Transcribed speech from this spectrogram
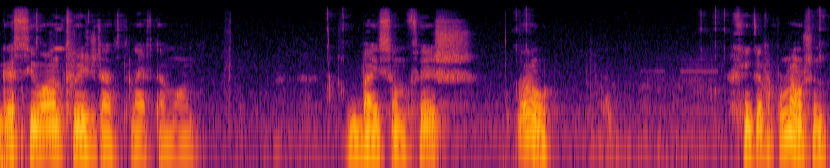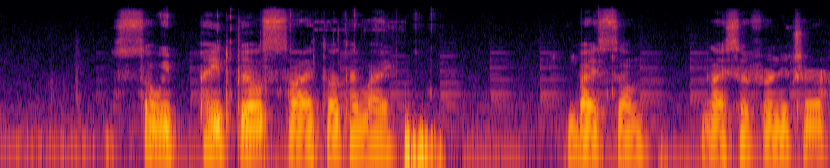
Guess you won't reach that lifetime one. Buy some fish. Oh. He got a promotion. So we paid bills, so I thought I might buy some nicer furniture.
